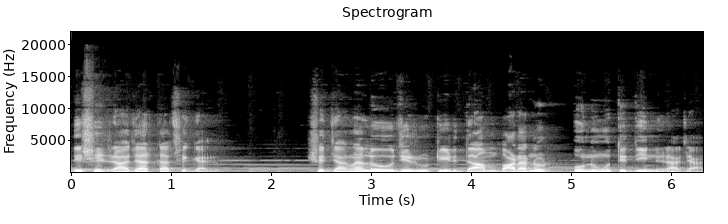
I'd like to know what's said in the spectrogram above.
দেশের রাজার কাছে গেল। সে জানালো যে রুটির দাম বাড়ানোর অনুমতি দিন রাজা।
